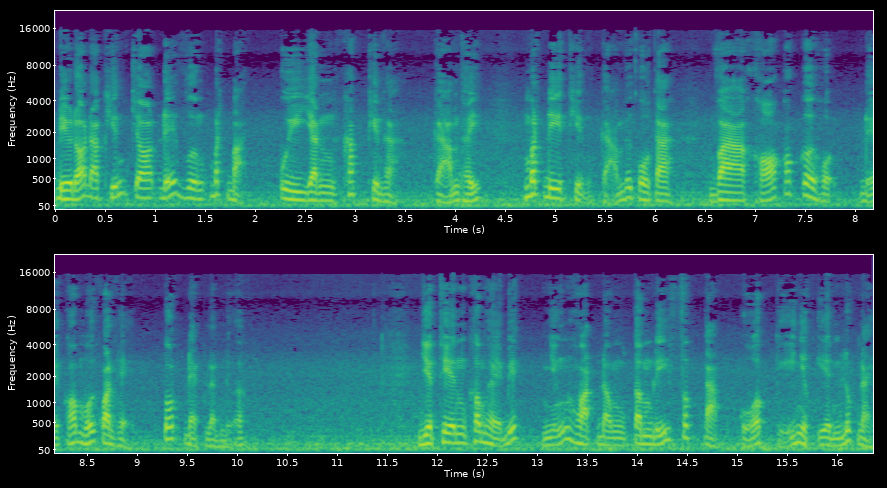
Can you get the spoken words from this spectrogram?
Điều đó đã khiến cho đế vương bất bại, uy danh khắp thiên hạ, cảm thấy mất đi thiện cảm với cô ta và khó có cơ hội để có mối quan hệ tốt đẹp lần nữa. Diệp Thiên không hề biết những hoạt động tâm lý phức tạp của Kỷ Nhật Yên lúc này.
